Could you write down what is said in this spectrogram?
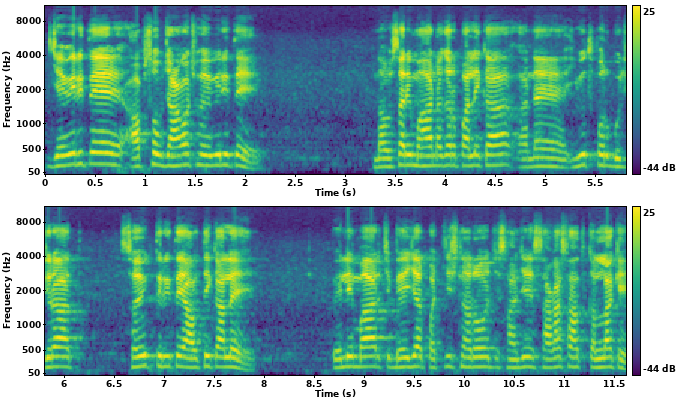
જેવી રીતે આપ સૌ જાણો છો એવી રીતે નવસારી મહાનગરપાલિકા અને યુથ ફોર ગુજરાત સંયુક્ત રીતે આવતીકાલે પહેલી માર્ચ બે હજાર પચીસના રોજ સાંજે સાડા સાત કલાકે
